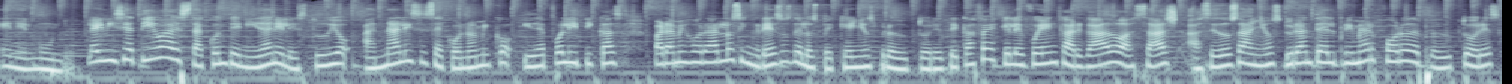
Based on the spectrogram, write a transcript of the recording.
en el mundo. La iniciativa está contenida en el estudio Análisis Económico y de Políticas para mejorar los ingresos de los pequeños productores de café, que le fue encargado a Sachs hace dos años durante el primer foro de productores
